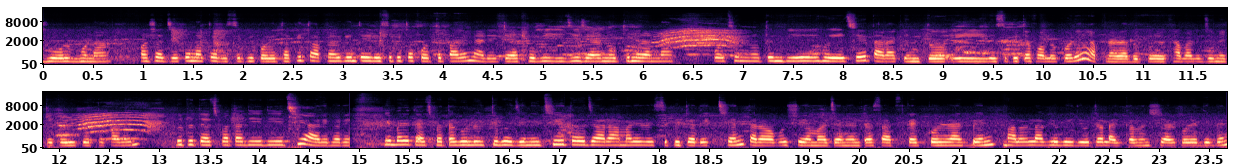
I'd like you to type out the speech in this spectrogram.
ঝোল, ভোনা, কষা যে কোনো একটা রেসিপি করে থাকি, তো আপনারা কিন্তু এই রেসিপিটা করতে পারেন। আর এটা খুবই ইজি যারা নতুন রান্না করছেন, নতুন বিয়ে হয়েছে, তারা কিন্তু এই রেসিপিটা ফলো করে আপনারা দুপুরের খাবারের জন্য এটা তৈরি করতে পারেন। দুটো তেজপাতা দিয়ে দিয়েছি, আর এবারে এবারে তেজপাতাগুলো একটু ভেজে নিচ্ছি। তো যারা আমার এই রেসিপিটা দেখছেন, তারা অবশ্যই আমার চ্যানেলটা সাবস্ক্রাইব করে রাখবেন। ভালো লাগলে ভিডিওটা লাইক কমেন্ট শেয়ার করে দেবেন।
